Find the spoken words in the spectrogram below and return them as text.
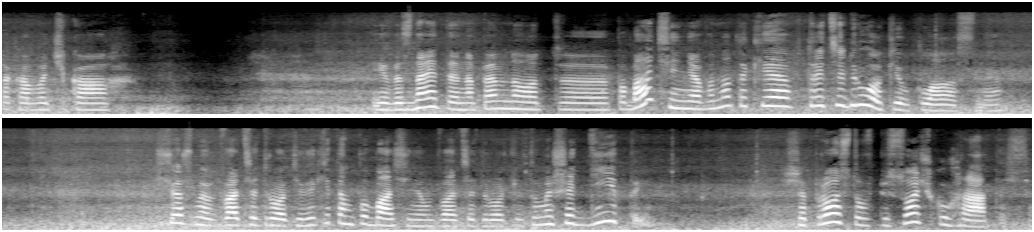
така в очках. І ви знаєте, напевно, от е, побачення, воно таке в 30 років класне. Що ж ми в 20 років? Які там побачення в 20 років? То ми ще діти. Ще просто в пісочку гратися.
